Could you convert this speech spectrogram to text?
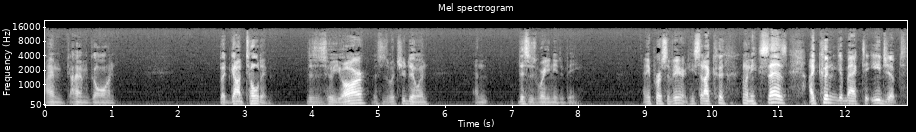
I'm, I'm gone. But God told him, this is who you are, this is what you're doing, and this is where you need to be. And he persevered. He said, I could, when he says, I couldn't get back to Egypt,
